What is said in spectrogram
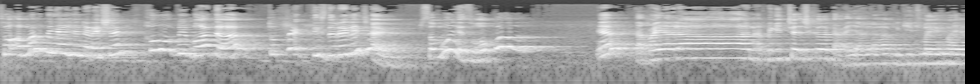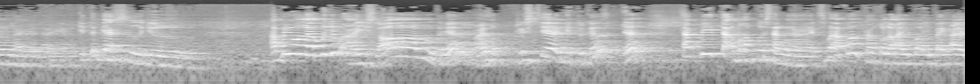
So among the young generation, who would be bother to practice the religion? Semuanya serupa. Ya, yeah? tak payahlah nak pergi church ke, tak payahlah pergi semayang-semayang tayang-tayang. Kita biasa je. Apa yang orang apa je? Ah, Islam tu ya. I'm a Christian gitu ke, ya. Tapi tak berapa sangat. Sebab apa? Kan kalau ai baik-baik ai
